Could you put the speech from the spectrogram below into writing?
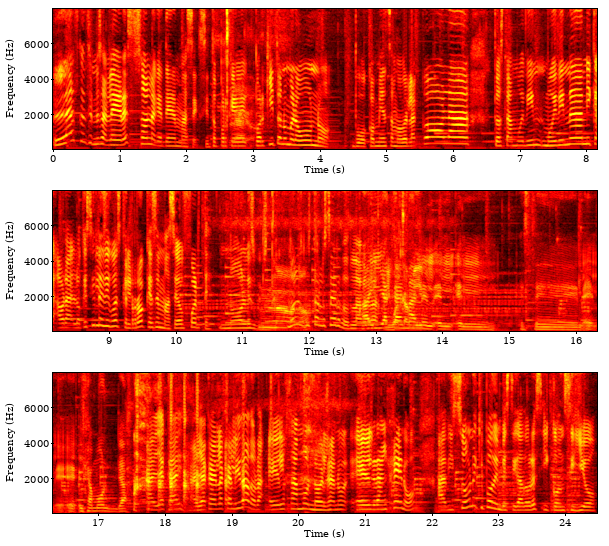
Las canciones alegres son las que tienen más éxito porque Claro. porquito número uno comienza a mover la cola, todo está muy, din- muy dinámica. Ahora, lo que sí les digo es que el rock es demasiado fuerte, no les gusta. No, No, les no. gustan los cerdos, la verdad. Ahí ya Igual cae mal el, el, el- este, el, el- el jamón, ya. Allá cae, allá cae la calidad. Ahora, el jamón, no, el, gano- el granjero avisó a un equipo de investigadores y consiguió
